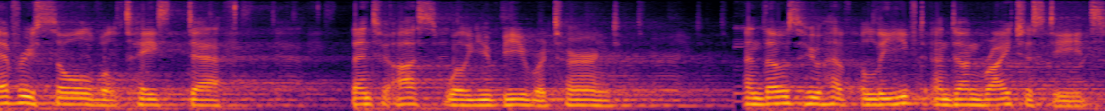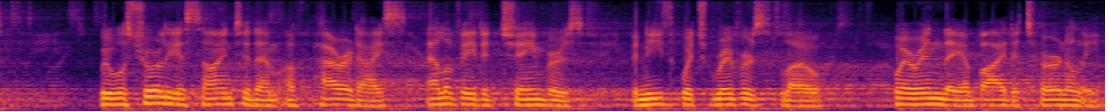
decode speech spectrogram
Every soul will taste death, then to us will you be returned. And those who have believed and done righteous deeds, we will surely assign to them of paradise elevated chambers beneath which rivers flow, wherein they abide eternally.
